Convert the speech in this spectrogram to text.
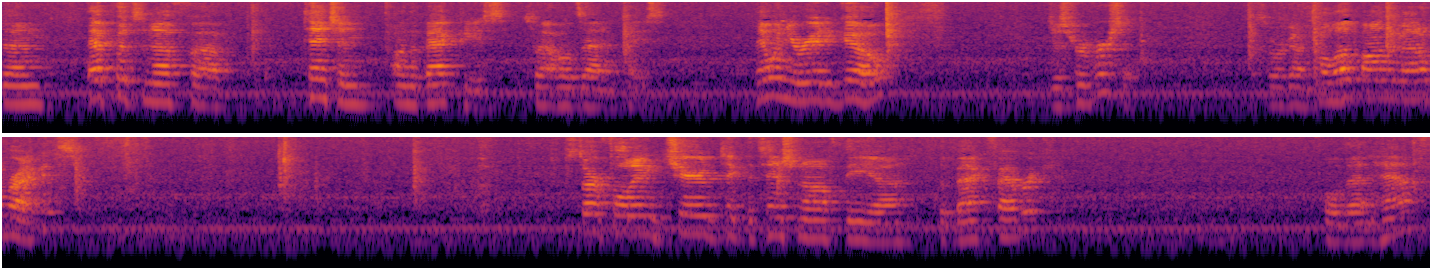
done, that puts enough uh, tension on the back piece so that holds that in place. Then when you're ready to go, just reverse it. So we're going to pull up on the metal brackets. Start folding the chair to take the tension off the, uh, the back fabric. Fold that in half.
